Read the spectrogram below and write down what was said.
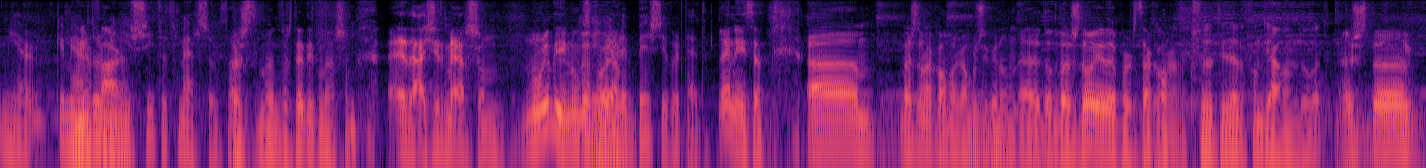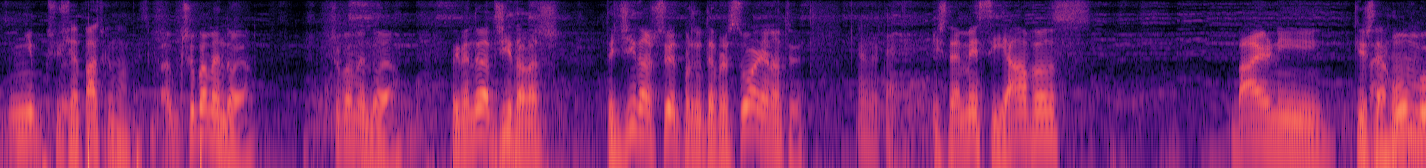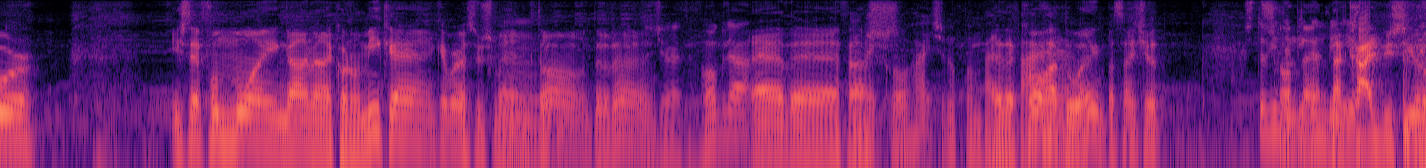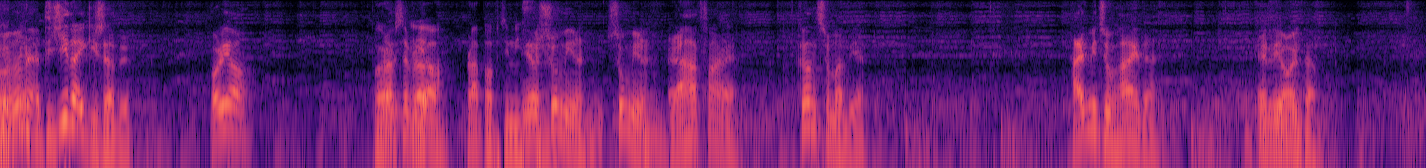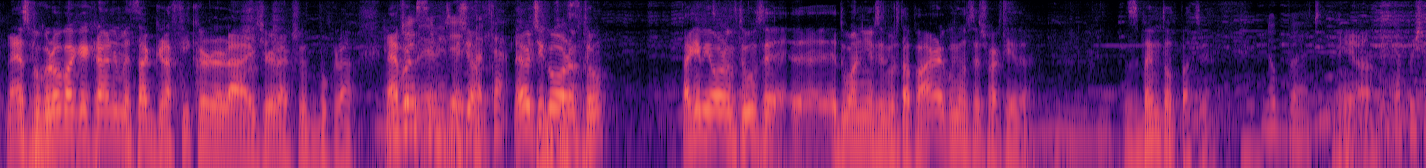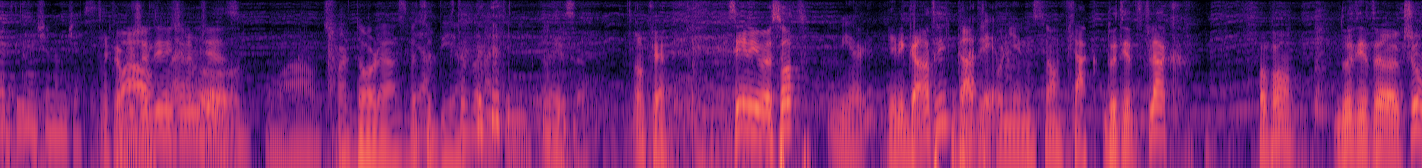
Mirë, kemi ardhur me një shi të tmerrshëm sot. Është me vërtet i tmerrshëm. Edhe aq i tmerrshëm. Nuk e di, nuk e thoja. Është një rebesh i vërtet. Ne nice. Ehm, um, vazhdon akoma kam përshtypjen unë. Edhe do të vazhdojë edhe për sa kohë. Kështu do të jetë fundjavën, duket. Është një, kështu që e pas këtu më. Kështu po mendoja. Kështu po mendoja. Po i mendoja të gjitha tash. Të gjitha arsyet për t'u depresuar janë aty. Është vërtet. Ishte mesi javës. Bajerni kishte humbur Ishte fund muaji nga ana ekonomike, ke parasysh me mm. këto, të rrë. Gjëra të vogla. Edhe thash. Edhe koha që nuk po mban. Edhe fare. koha duhej, pastaj që të vinte pikën mbi i. Na kalbi shiu, të gjitha i kisha aty. Por jo. Por prapë se prapë. Jo, prapë optimist. Jo, shumë mirë, shumë mirë. Rahat fare. Të kënd shumë atje. Hajde mi çum hajde. Erdhi Olta. Na e zbukuro pak ekranin me sa grafikëra e gjëra kështu të bukura. Na e vënë gjithë. Na e vër orën këtu. Ta kemi orën këtu se e duan njerëzit për ta parë, ku di unë se çfarë tjetër. S'bëjmë dot pa ty. Nuk bëhet. Ja. Ka prish Altinin që në mëngjes. Ne ka prish Altinin që në mëngjes. Wow, çfarë dore as vetë s'e dija. Të bën Altini. Nëse. Okej. Si jeni ju sot? Mirë. Jeni gati? Gati për një emision flak. Duhet të jetë flak. Po po. Duhet të jetë uh, kështu.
